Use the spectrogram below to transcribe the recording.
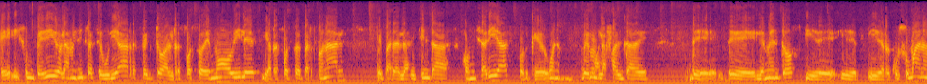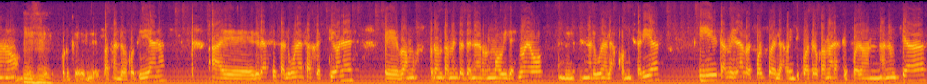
eh, hizo un pedido a la ministra de Seguridad respecto al refuerzo de móviles y al refuerzo de personal eh, para las distintas comisarías, porque bueno vemos la falta de, de, de elementos y de, y, de, y de recursos humanos, ¿no? Ujú. Porque le pasan lo cotidiano. Ah, eh, gracias a algunas de esas gestiones eh, vamos prontamente a tener móviles nuevos en, en algunas de las comisarías y también el refuerzo de las 24 cámaras que fueron anunciadas,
